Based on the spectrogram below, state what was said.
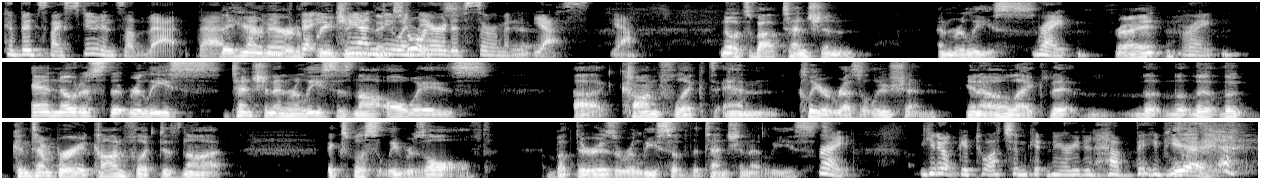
convince my students of that. That They hear that narrative you, that you can do a stories. narrative sermon. Yeah. Yes, yeah, No, it's about tension and release, right, right? right, And notice that release, tension and release is not always uh, conflict and clear resolution. You know, like the, the, the, the, the contemporary conflict is not explicitly resolved, but there is a release of the tension at least. right. You don't get to watch them get married and have babies. Yeah.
